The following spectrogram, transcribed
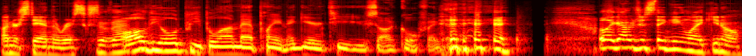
understand the risks of that? All the old people on that plane, I guarantee you saw Goldfinger. like I was just thinking, like you know,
